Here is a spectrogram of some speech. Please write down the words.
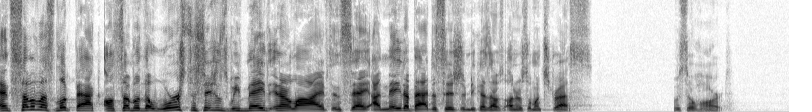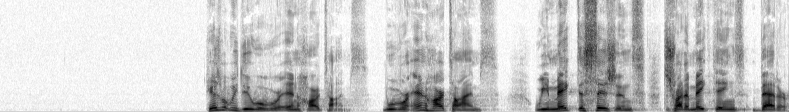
And some of us look back on some of the worst decisions we've made in our lives and say, I made a bad decision because I was under so much stress. It was so hard. Here's what we do when we're in hard times. When we're in hard times, we make decisions to try to make things better.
